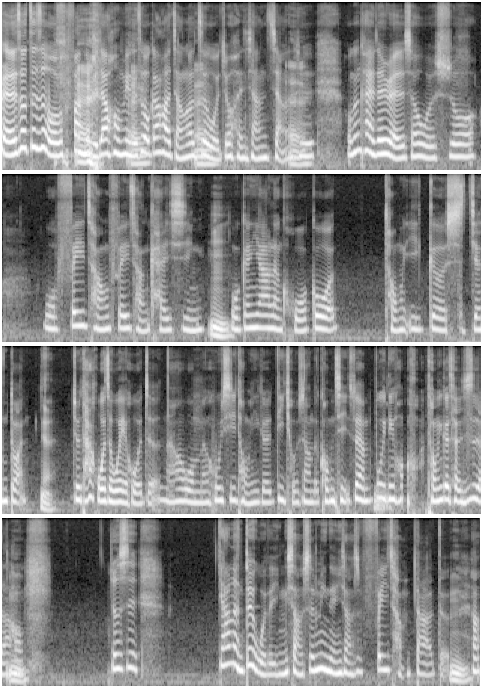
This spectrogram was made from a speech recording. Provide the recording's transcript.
蕊的时候，这是我放的比较后面，嗯、可是我刚好讲到这，我就很想讲，嗯、就是我跟凯宇在蕊的时候，我说。我非常非常开心，嗯，我跟亚伦活过同一个时间段，Yeah. 就他活着，我也活着，然后我们呼吸同一个地球上的空气，虽然不一定 同一个城市，然后、嗯、就是亚伦对我的影响，生命的影响是非常大的，嗯。啊，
